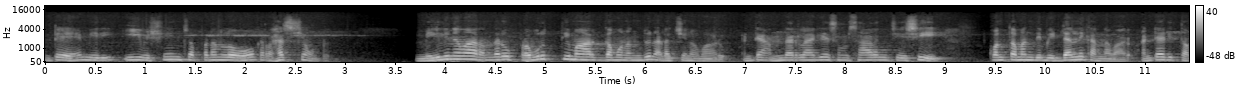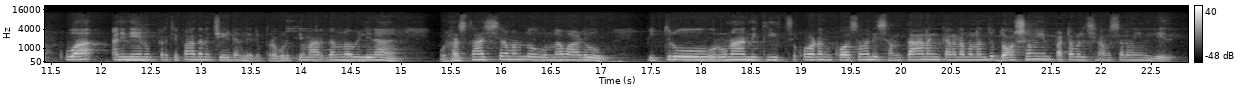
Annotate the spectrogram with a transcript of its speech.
అంటే మీరు ఈ విషయం చెప్పడంలో ఒక రహస్యం ఉంటుంది. మిగిలిన వారందరూ ప్రవృత్తి మార్గమునందు నడచినవారు. అంటే అందరిలాగే సంసారం చేసి కొంతమంది బిడ్డల్ని కన్నవారు. అంటే అది తక్కువ అని నేను ప్రతిపాదన చేయడం లేదు. ప్రవృత్తి మార్గంలో వెళ్ళిన గృహస్థాశ్రమంలో ఉన్నవాడు పితృ రుణాన్ని తీర్చుకోవడం కోసమని సంతానం కనడమునందు దోషం ఏం పట్టవలసిన అవసరం ఏం లేదు.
